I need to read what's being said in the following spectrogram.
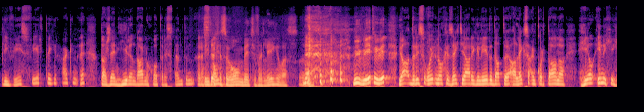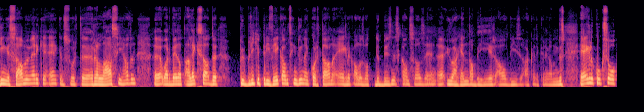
privésfeer te geraken. Hè? Daar zijn hier en daar nog wat restanten. restanten. Ik dacht dat ze gewoon een beetje verlegen was. Wie weet, wie weet. Ja, er is ooit nog gezegd, jaren geleden, dat uh, Alexa en Cortana heel innig gingen samenwerken. Eigenlijk een soort uh, relatie hadden, uh, waarbij dat Alexa de publieke privékant ging doen en Cortana eigenlijk alles wat de businesskant zou zijn. uw agendabeheer, al die zaken te kunnen gaan doen. Dus eigenlijk ook zo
